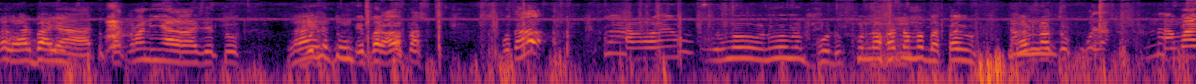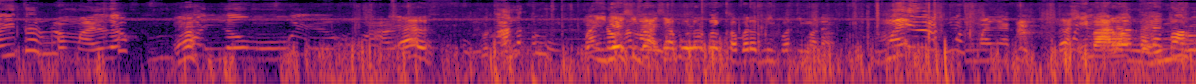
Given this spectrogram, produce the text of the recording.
તલવાર ભાઈ તો પકડવાની યાર આજે તો લાય ને તું એ પર આવો પાછું. પોતા. ફૂંડ નો હતો મેં બતાવ્યું ઘરના ચોખ્ખું. હે? ચાલ બતા ને તું વિદેશી ભાષા બોલો કોઈ ખબર જ નહીં પડતી મને મારો મારો,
